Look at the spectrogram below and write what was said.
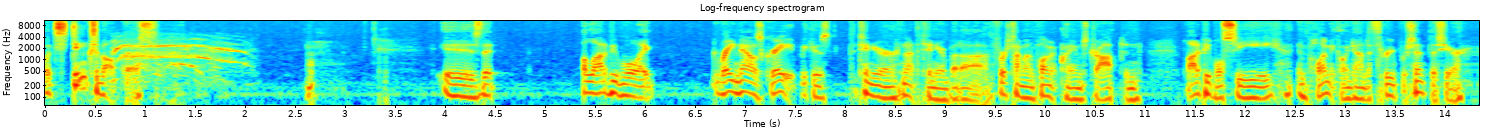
What stinks about this is that a lot of people like right now is great because the tenure, not the tenure, but uh, first time unemployment claims dropped, and a lot of people see employment going down to three percent this year.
